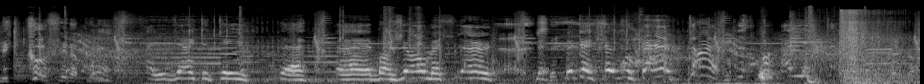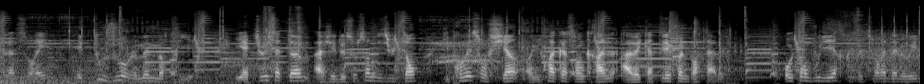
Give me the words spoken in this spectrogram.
Mais que fait la police? Allez bien, Kiki. Euh, euh, bonjour, monsieur. Mais, mais qu'est-ce que vous faites? De la forêt est toujours le même meurtrier. Il a tué cet homme âgé de 78 ans qui promenait son chien en lui fracassant le crâne avec un téléphone portable. Autant vous dire que cette soirée d'Halloween...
